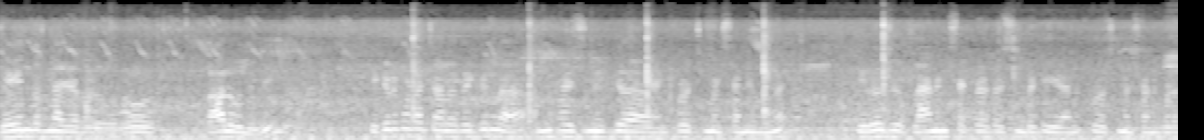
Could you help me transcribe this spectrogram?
జయేంద్ర నగర్ రోడ్ కాలువలు ఇవి. ఇక్కడ కూడా చాలా దగ్గర అన్హైజినిక్గా ఎంక్రోచ్మెంట్స్ అన్నీ ఉన్నాయి. ఈరోజు ప్లానింగ్ సెక్రటరీస్ని బట్టి ఎన్క్రోచ్మెంట్స్ అని కూడా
